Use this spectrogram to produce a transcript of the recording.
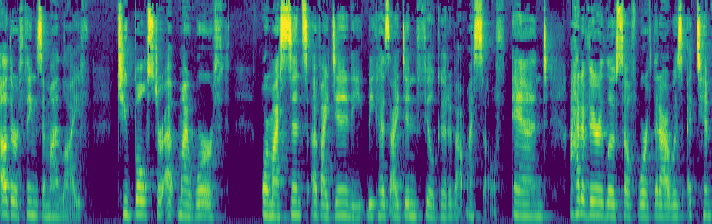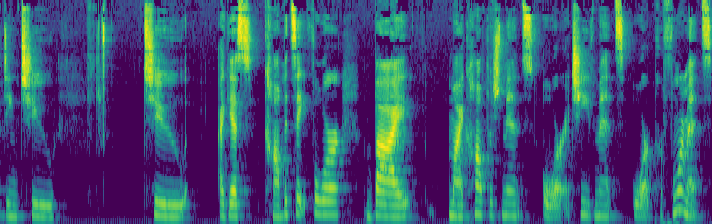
other things in my life to bolster up my worth or my sense of identity because I didn't feel good about myself. And I had a very low self-worth that I was attempting to to I guess, compensate for by my accomplishments or achievements or performance.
